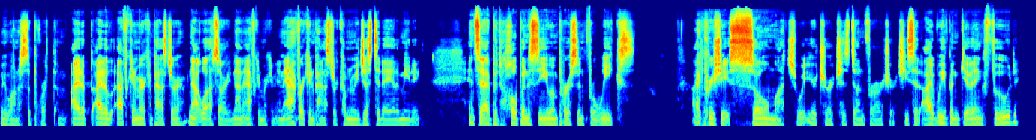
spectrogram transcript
we want to support them. I had, an African American pastor, not well, sorry, not an African American, an African pastor come to me just today at a meeting and say, I've been hoping to see you in person for weeks. I appreciate so much what your church has done for our church. He said, I, we've been giving food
